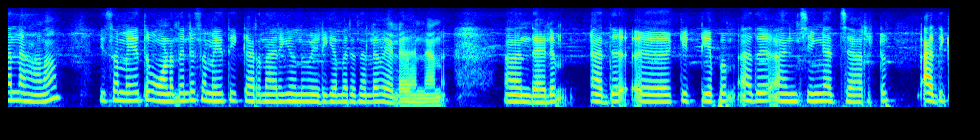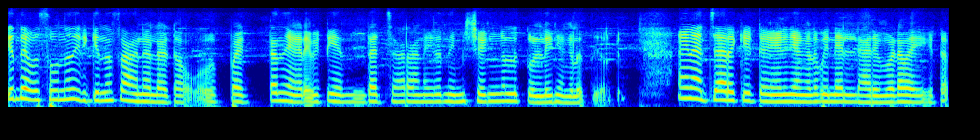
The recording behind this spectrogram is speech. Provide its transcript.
തന്നെയാണ്. ഈ സമയത്ത് ഓണത്തിന്റെ സമയത്ത് ഈ കറുനാരങ്ങ ഒന്നും മേടിക്കാൻ പറ്റുന്ന നല്ല വില തന്നെയാണ്. എന്തായാലും അത് കിട്ടിയപ്പം അത് അഞ്ചിങ് അച്ചാറിട്ടും. അധികം ദിവസമൊന്നും ഇരിക്കുന്ന സാധനമല്ല കേട്ടോ. പെട്ടെന്ന് ഞങ്ങളുടെ വീട്ടിൽ എന്ത് അച്ചാറാണെങ്കിലും നിമിഷങ്ങൾക്കുള്ളിൽ ഞങ്ങൾ തീർക്കും. അങ്ങനെ അച്ചാറൊക്കെ ഇട്ട് കഴിഞ്ഞ് ഞങ്ങൾ പിന്നെ എല്ലാവരും കൂടെ വൈകിട്ട്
